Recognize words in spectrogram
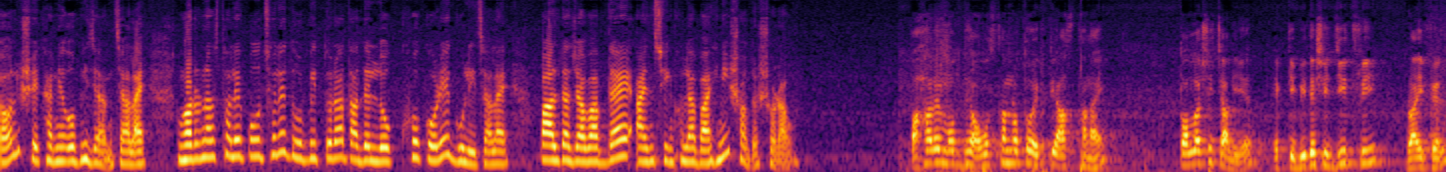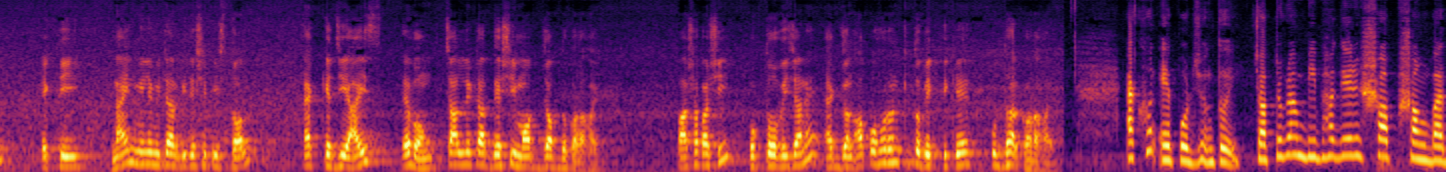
দল সেখানে অভিযান চালায়। ঘটনাস্থলে পৌঁছলে দুর্বৃত্তরা তাদের লক্ষ্য করে গুলি চালায়। পাল্টা জবাব দেয় আইন শৃঙ্খলা বাহিনীর সদস্যরাও। পাহাড়ের মধ্যে অবস্থানরত একটি আস্থানায় তল্লাশি চালিয়ে একটি বিদেশি জি থ্রি রাইফেল, একটি নাইন মিলিমিটার বিদেশি পিস্তল, এক কেজি আইস এবং চার লিটার দেশি মদ জব্দ করা হয়। পাশাপাশি উক্ত অভিযানে একজন অপহরণকৃত ব্যক্তিকে উদ্ধার করা হয়। এখন এ পর্যন্তই। চট্টগ্রাম বিভাগের সব সংবাদ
